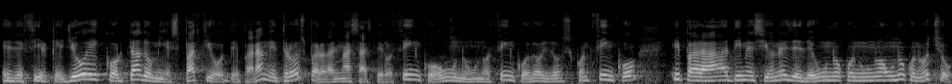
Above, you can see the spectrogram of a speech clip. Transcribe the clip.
Es decir, que yo he cortado mi espacio de parámetros para las masas 0,5, 1, 1,5, 2, 2,5 y para dimensiones desde 1,1 a 1,8.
